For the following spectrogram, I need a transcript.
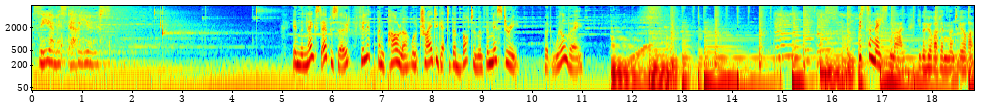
Sehr mysteriös. In the next episode, Philip and Paula will try to get to the bottom of the mystery. But will they? Bis zum nächsten Mal, liebe Hörerinnen und Hörer.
